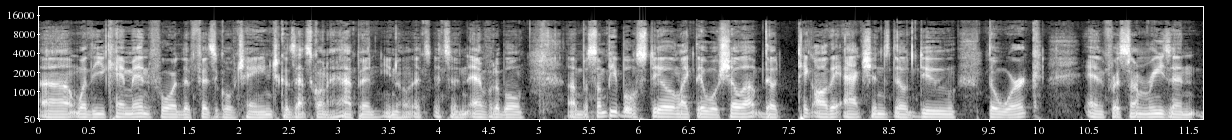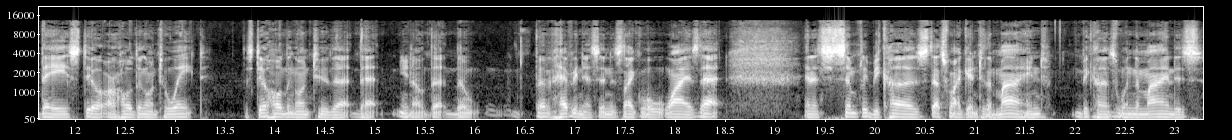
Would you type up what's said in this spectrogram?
uh, whether you came in for the physical change, because that's going to happen, you know, it's, it's inevitable. Um, but some people still, like, they will show up, they'll take all the actions, they'll do the work, and for some reason, they still are holding on to weight. They're still holding on to that, that you know, the, the, the heaviness. And it's like, well, why is that? And it's simply because that's why I get into the mind, because when the mind is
